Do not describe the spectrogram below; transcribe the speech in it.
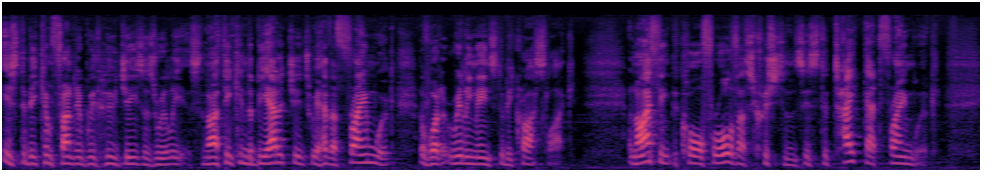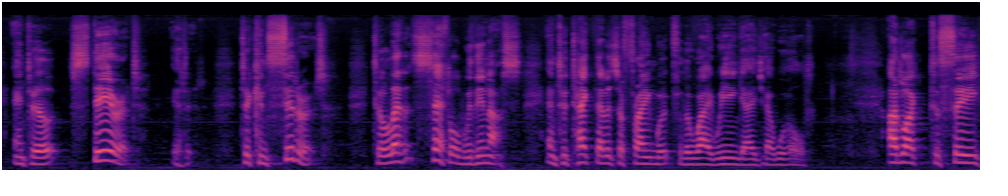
is to be confronted with who Jesus really is. And I think in the Beatitudes we have a framework of what it really means to be Christ like. And I think the call for all of us Christians is to take that framework and to stare at it, to consider it, to let it settle within us, and to take that as a framework for the way we engage our world. I'd like to see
